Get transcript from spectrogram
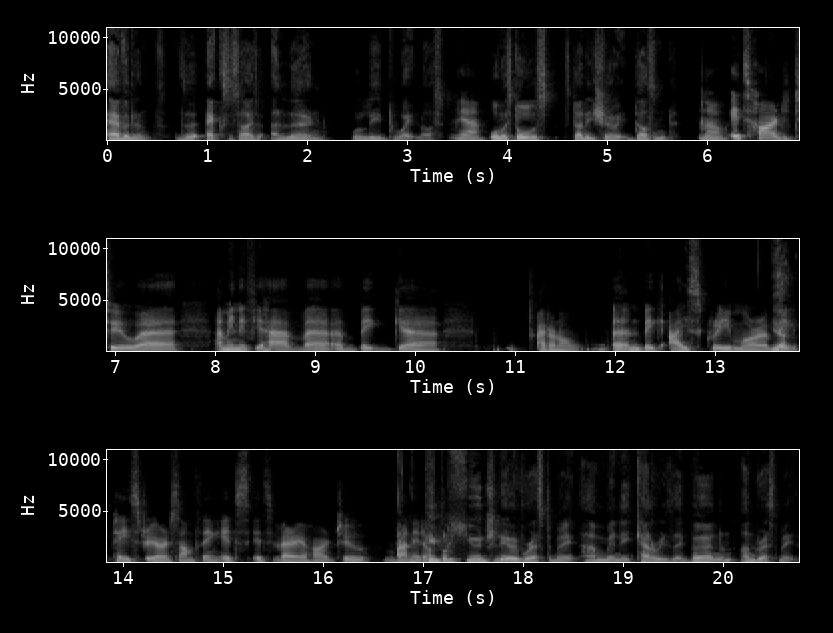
evidence that exercise alone will lead to weight loss. Yeah. Almost all the studies show it doesn't. No, it's hard to. Uh, I mean, if you have a, a big, uh, I don't know, a big ice cream or a Yeah. big pastry or something, it's it's very hard to run it off. People off. hugely overestimate how many calories they burn and underestimate.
